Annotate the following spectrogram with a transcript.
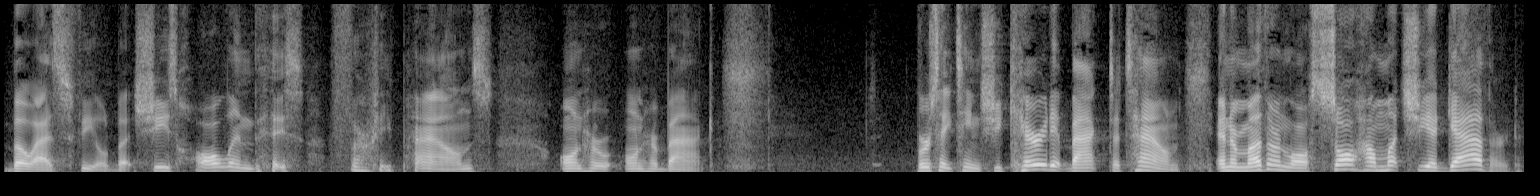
Boaz's field, but she's hauling this 30 pounds on her, on her back. Verse 18, she carried it back to town, and her mother in law saw how much she had gathered.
